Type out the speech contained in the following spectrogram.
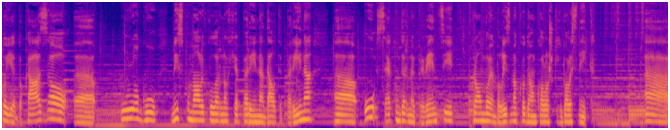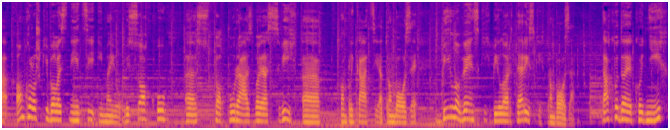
koji je dokazao e, ulogu niskomolekularnog heparina, dalteparina, u sekundarnoj prevenciji tromboembolizma kod onkoloških bolesnika. onkološki bolesnici imaju visoku stopu razvoja svih komplikacija tromboze, bilo venskih, bilo arterijskih tromboza. Tako da je kod njih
